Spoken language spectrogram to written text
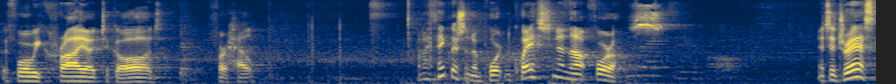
before we cry out to God for help. And I think there's an important question in that for us. It's addressed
